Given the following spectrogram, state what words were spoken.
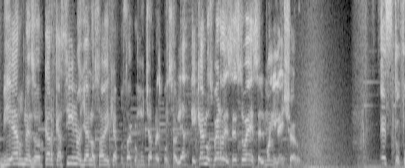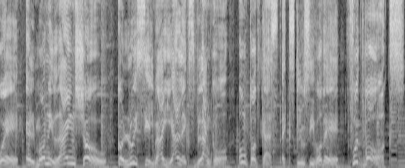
Viernes de Orcar Casino, ya lo sabe que apostar con mucha responsabilidad. Que Carlos Verdes, esto es el Money Line Show. Esto fue el Money Line Show con Luis Silva y Alex Blanco, un podcast exclusivo de Footbox.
